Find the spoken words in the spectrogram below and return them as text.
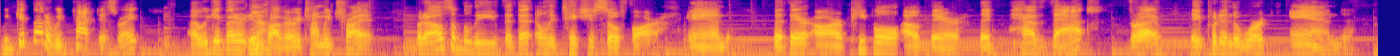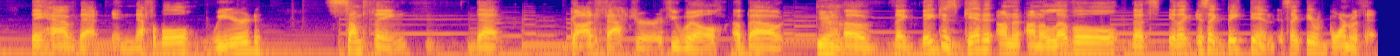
we'd get better. We'd practice, right? Uh, we get better at yeah. improv every time we try it. But I also believe that that only takes you so far, and that there are people out there that have that drive. They put in the work and they have that ineffable, weird something that God factor, if you will, about yeah. of like they just get it on a, on a level that's it, like it's like baked in. It's like they were born with it.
